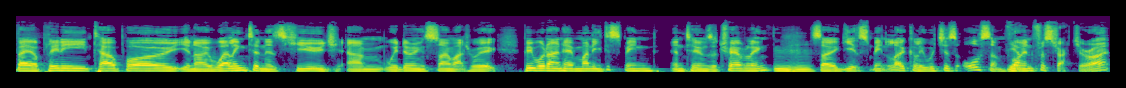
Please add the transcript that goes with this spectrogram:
Bay of Plenty, Taupo, you know, Wellington is huge. Um, we're doing so much work. People don't have money to spend in terms of traveling, so it gets spent locally, which is awesome for Mm-hmm. Yep. infrastructure, right?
